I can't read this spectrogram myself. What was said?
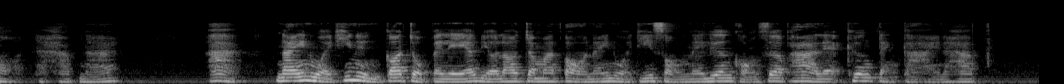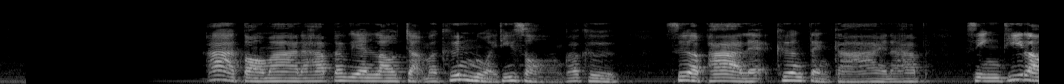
ก่อนนะครับนะอ่าในหน่วยที่ 1 ก็จบไปแล้ว เดี๋ยวเราจะมาต่อในหน่วยที่ 2 ในเรื่องของเสื้อผ้าและเครื่องแต่งกายนะครับ อ่าต่อมานะครับ นักเรียนเราจะมาขึ้นหน่วยที่ 2 ก็คือ เสื้อผ้าและเครื่องแต่งกายนะครับ สิ่งที่เรา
